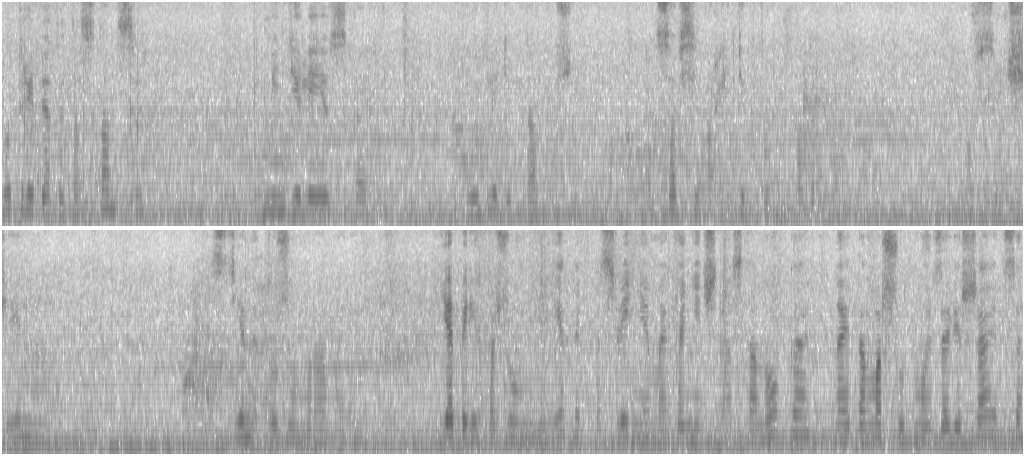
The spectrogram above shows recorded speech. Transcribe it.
Вот, ребят, эта станция Менделеевская. Выглядит так уже. Совсем архитектурно по-другому. Но все чинно. Стены тоже в мраморе. Я перехожу, мне ехать. Последняя моя конечная остановка. На этом маршрут мой завершается.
